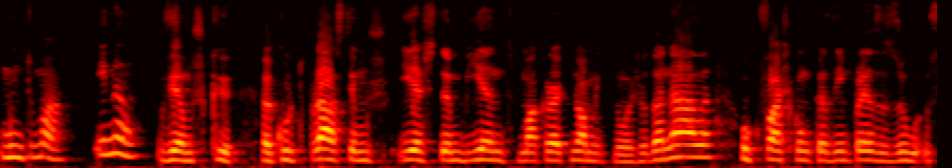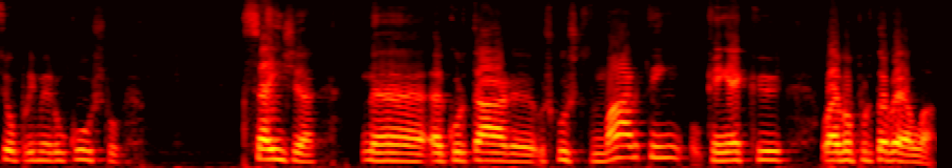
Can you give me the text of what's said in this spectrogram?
muito má. E não. Vemos que a curto prazo temos este ambiente macroeconómico que não ajuda nada, o que faz com que as empresas, o, seu primeiro custo seja a cortar uh, os custos de marketing. Quem é que leva por tabela?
